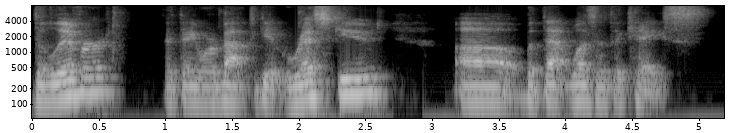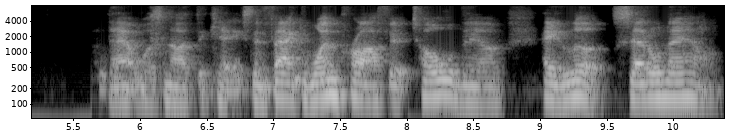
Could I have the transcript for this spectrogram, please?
delivered, that they were about to get rescued, uh, but that wasn't the case. That was not the case. In fact, one prophet told them, "Hey, look, settle down,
